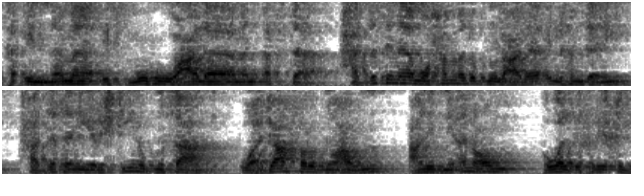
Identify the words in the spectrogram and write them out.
فإنما إثمه على من أفتى. حدثنا محمد بن العلاء الهمداني حدثني رشتين بن سعد وجعفر بن عون عن ابن أنعم هو الإفريقي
